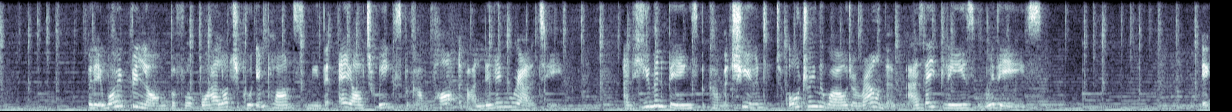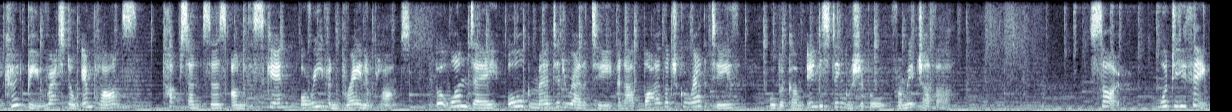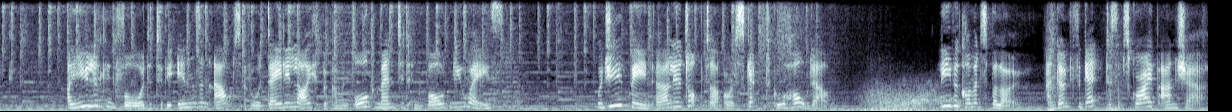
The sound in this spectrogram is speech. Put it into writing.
But it won't be long before biological implants mean that AR tweaks become part of our living reality, and human beings become attuned to altering the world around them as they please with ease. It could be retinal implants, touch sensors under the skin, or even brain implants, but one day, augmented reality and our biological realities will become indistinguishable from each other. So, what do you think? Are you looking forward to the ins and outs of your daily life becoming augmented in bold new ways? Would you be an early adopter or a skeptical holdout? Leave your comments below and don't forget to subscribe and share.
